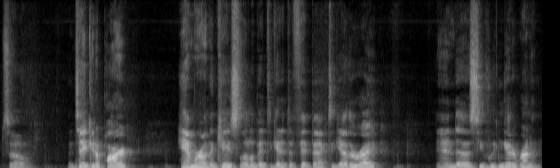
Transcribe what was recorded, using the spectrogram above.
so I'm take it apart, hammer on the case a little bit to get it to fit back together right, and uh, see if we can get it running.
